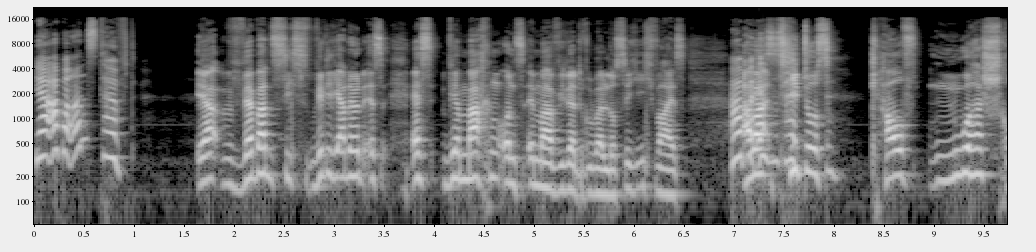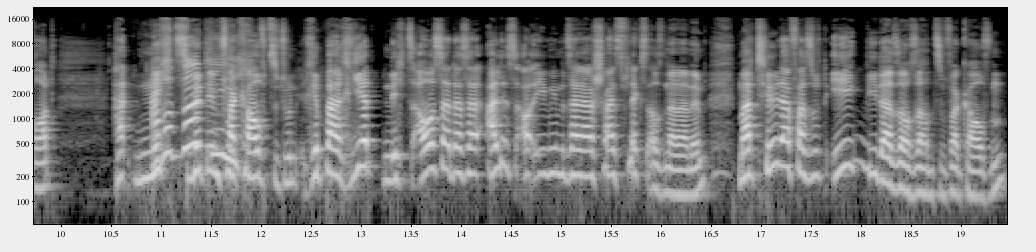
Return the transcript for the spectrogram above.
ja, aber ernsthaft. Ja, wenn man es sich wirklich anhört, es, es, wir machen uns immer wieder drüber lustig, ich weiß. Aber Aber, halt- Titus kauft nur Schrott, hat nichts mit dem. Verkauf zu tun, repariert nichts, außer dass er alles irgendwie mit seiner scheiß Flex auseinander nimmt. Mathilda versucht irgendwie da so Sachen zu verkaufen.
